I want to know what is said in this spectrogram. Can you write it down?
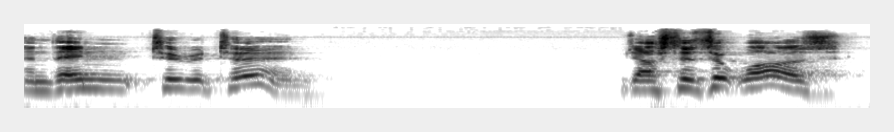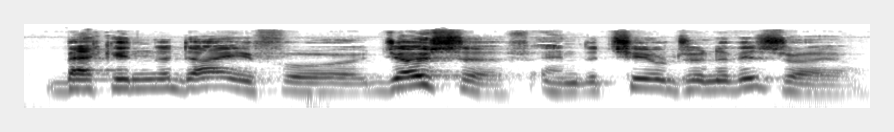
and then to return. Just as it was back in the day for Joseph and the children of Israel.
